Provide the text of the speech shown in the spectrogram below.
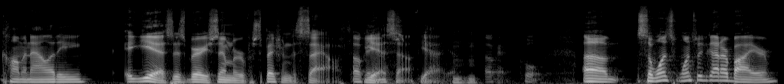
commonality? Uh, Yes, it's very similar, especially in the South. Okay, yes. in the south. Yeah. yeah. mhm. Okay, cool. Um, so once once we've got our buyer,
